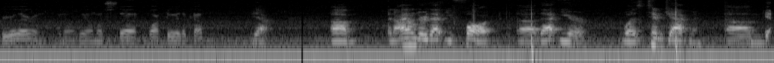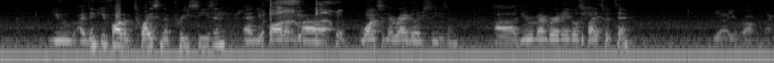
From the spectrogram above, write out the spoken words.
career there, and you know we almost uh, walked away with the cup. Yeah. Um, an Islander that you fought uh, that year was Tim Jackman. Um, yeah. You, I think you fought him twice in the preseason, and you fought him uh, once in the regular season. Uh, do you remember any of those fights with Tim? Yeah, you're wrong there.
